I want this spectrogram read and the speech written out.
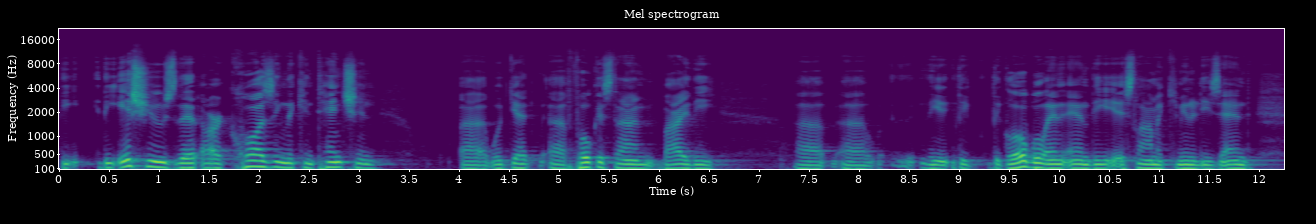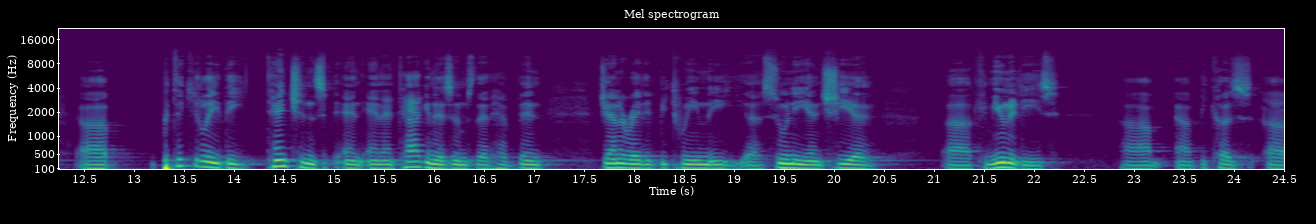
the, the issues that are causing the contention uh, would get uh, focused on by the, uh, uh, the, the, the, global and, and the Islamic communities, and uh, particularly the tensions and, and antagonisms that have been generated between the Sunni and Shia uh, communities um, uh, because uh,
